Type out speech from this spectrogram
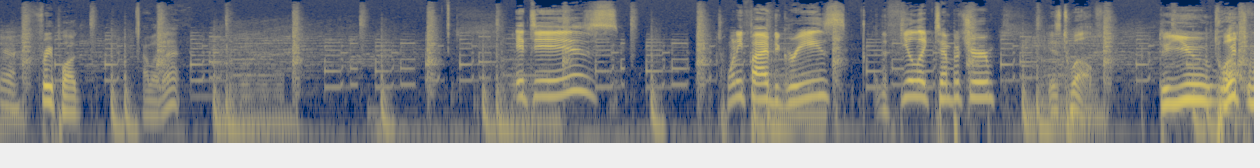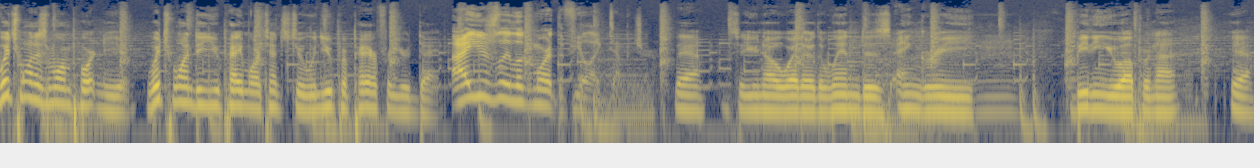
Yeah, free plug. How about that? It is 25 degrees. The feel like temperature is 12. Do you Twelve. which which one is more important to you? Which one do you pay more attention to when you prepare for your day? I usually look more at the feel like temperature. Yeah, so you know whether the wind is angry, mm. beating you up or not. Yeah,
